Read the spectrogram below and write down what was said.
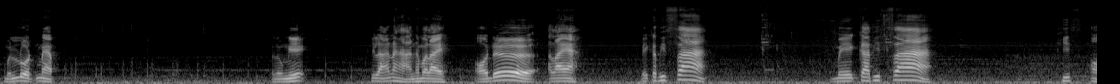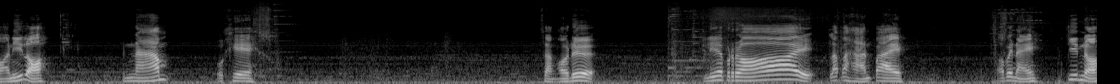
เหมือนโหลดแมปมาตรงนี้ที่ร้านอาหารทำอะไรออเดอร์อะไรอะเมกาพิซซ่าเมกาพิซซ่าพิซอ๋ออันนี้เหรอ เป็นน้ำโอเค สั่งออเดอร์ เรียบร้อย รับอาหารไป เอาไปไหน กินเหรอ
